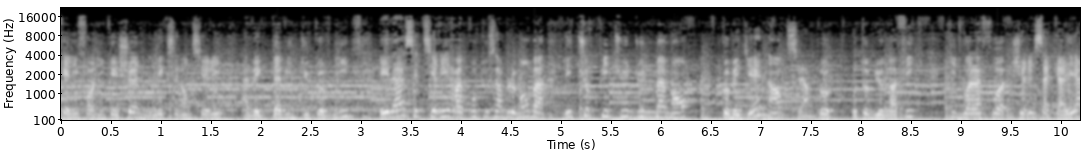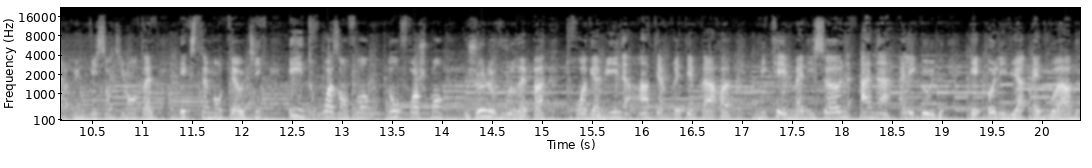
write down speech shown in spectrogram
Californication, l'excellente série avec David Duchovny. Et là, cette série raconte tout simplement bah, les turpitudes d'une maman comédienne, hein, c'est un peu autobiographique, qui doit à la fois gérer sa carrière, une vie sentimentale extrêmement chaotique et trois enfants dont franchement je ne voudrais pas. Trois gamines interprétées par euh, Mickey Madison, Anna Hallegood et Olivia Edward.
